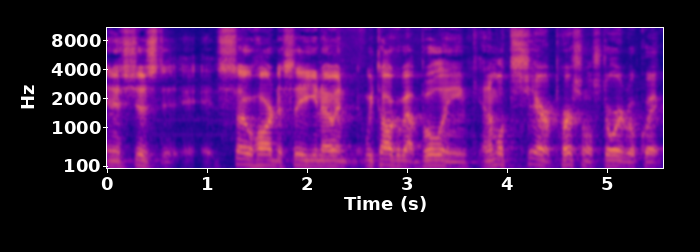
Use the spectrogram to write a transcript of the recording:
and it's just it's so hard to see, you know. And we talk about bullying, and I'm gonna share a personal story real quick,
